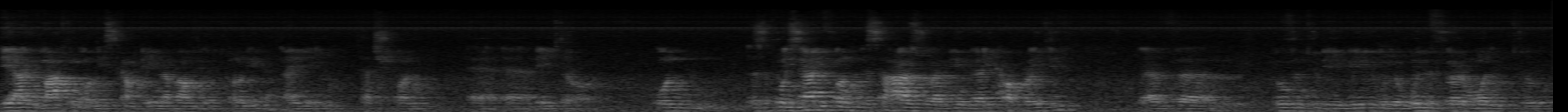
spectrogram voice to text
they are embarking on this campaign about the autonomy that I may touch on uh, uh, later on. On the Polisario Front, the Sahars who have been very cooperative, have uh, proven to be really with a will, firm to,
